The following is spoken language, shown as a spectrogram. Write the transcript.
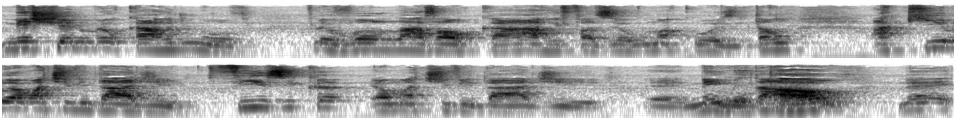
mexer no meu carro de novo. Falei, eu vou lavar o carro e fazer alguma coisa. Então aquilo é uma atividade física, é uma atividade é, mental, mental, né?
